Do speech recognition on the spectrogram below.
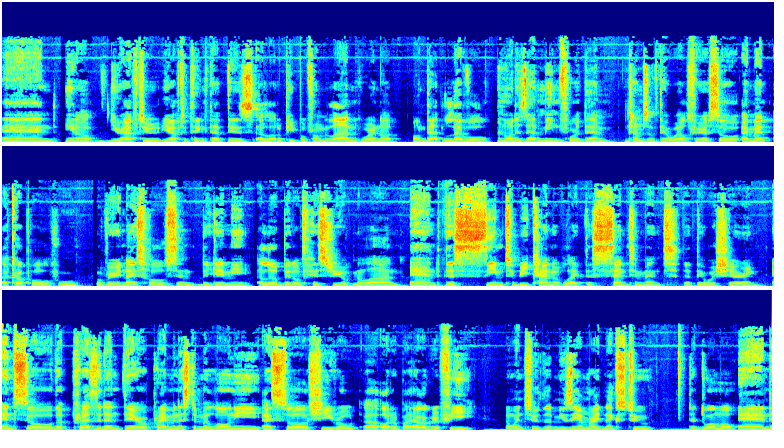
and you know you have to you have to think that there's a lot of people from Milan who are not on that level, and what does that mean for them in terms of their welfare? So I met a couple who were very nice hosts, and they gave me a little bit of history of Milan, and this seemed to be kind of like the sentiment that they were sharing. And so the president there, or Prime Minister Meloni, I saw she wrote uh, autobiography biography. I went to the museum right next to the Duomo and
